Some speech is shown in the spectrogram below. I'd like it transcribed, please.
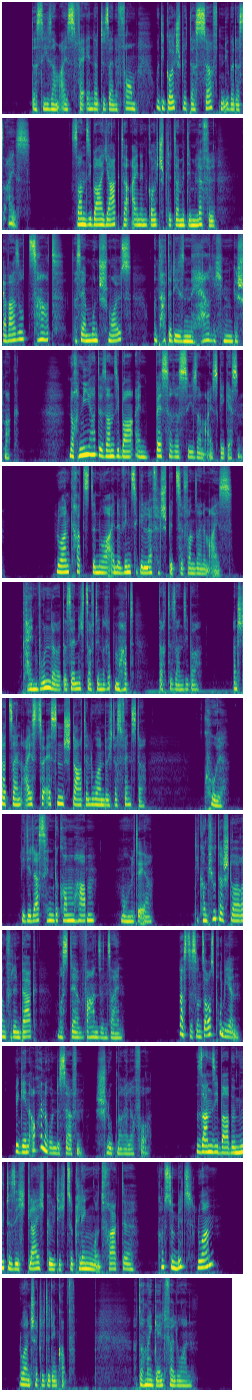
Das Sesameis veränderte seine Form und die Goldsplitter surften über das Eis. Sansibar jagte einen Goldsplitter mit dem Löffel. Er war so zart, dass er im Mund schmolz und hatte diesen herrlichen Geschmack. Noch nie hatte Sansibar ein besseres Sesameis gegessen. Luan kratzte nur eine winzige Löffelspitze von seinem Eis. Kein Wunder, dass er nichts auf den Rippen hat, dachte Sansibar. Anstatt sein Eis zu essen, starrte Luan durch das Fenster. Cool. Wie die das hinbekommen haben, murmelte er. Die Computersteuerung für den Berg muss der Wahnsinn sein. Lasst es uns ausprobieren. Wir gehen auch eine Runde surfen, schlug Marella vor. Sansibar bemühte sich gleichgültig zu klingen und fragte Kommst du mit, Luan? Luan schüttelte den Kopf. Hab doch mein Geld verloren.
